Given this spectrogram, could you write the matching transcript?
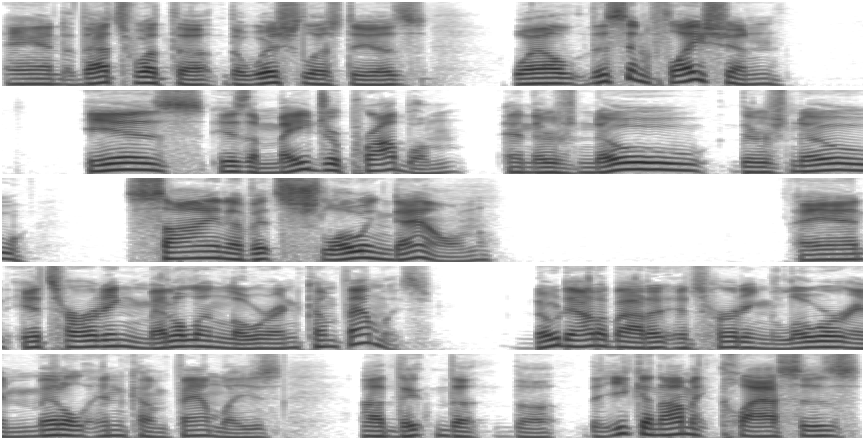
And that's what the the wish list is. Well this inflation is is a major problem and there's no there's no sign of it slowing down and it's hurting middle and lower income families. No doubt about it it's hurting lower and middle income families. Uh, the, the the the economic classes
